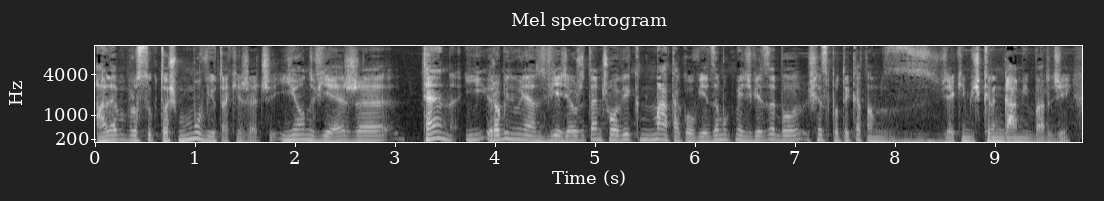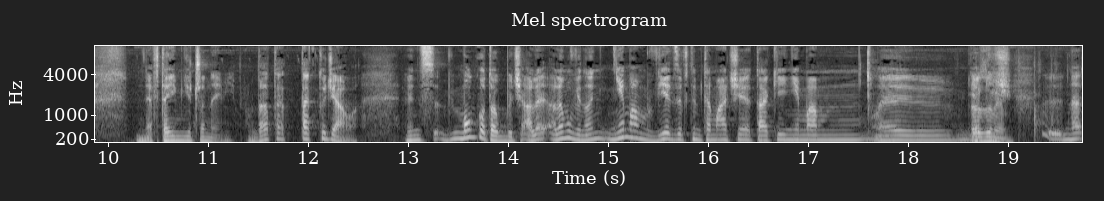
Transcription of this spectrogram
ale po prostu ktoś mu mówił takie rzeczy i on wie, że ten, i Robin Williams wiedział, że ten człowiek ma taką wiedzę, mógł mieć wiedzę, bo się spotyka tam z jakimiś kręgami bardziej wtajemniczonymi, prawda? Tak, tak to działa. Więc mogło to być, ale, ale mówię, no nie mam wiedzy w tym temacie takiej, nie mam Rozumiem. jakichś e, na,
